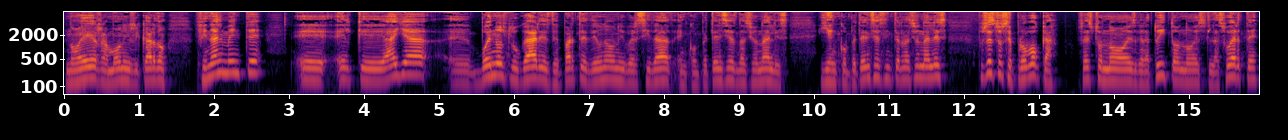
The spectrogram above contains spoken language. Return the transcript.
Noé, Ramón y Ricardo, finalmente eh, el que haya eh, buenos lugares de parte de una universidad en competencias nacionales y en competencias internacionales, pues esto se provoca. O sea, esto no es gratuito, no es la suerte.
